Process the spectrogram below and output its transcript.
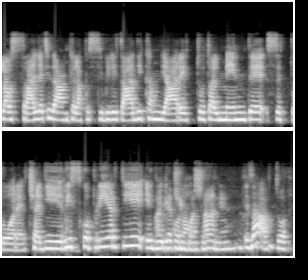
l'Australia ti dà anche la possibilità di cambiare totalmente settore, cioè di riscoprirti e di Anche a 50 riconoscerti. anni. Esatto,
